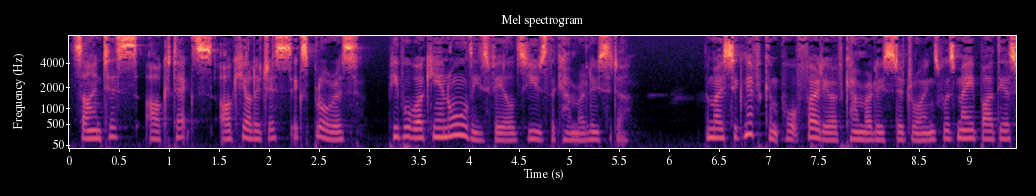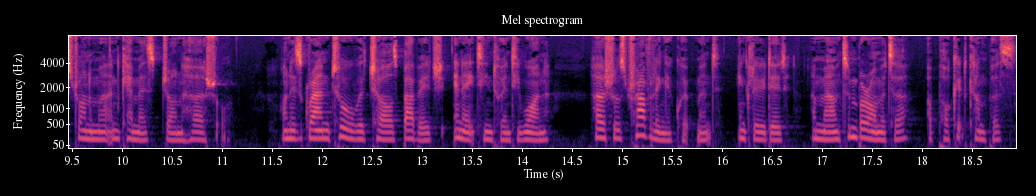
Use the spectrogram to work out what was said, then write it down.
Scientists, architects, archaeologists, explorers, people working in all these fields use the camera lucida. The most significant portfolio of camera lucida drawings was made by the astronomer and chemist John Herschel. On his grand tour with Charles Babbage in 1821, Herschel's travelling equipment included a mountain barometer, a pocket compass,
